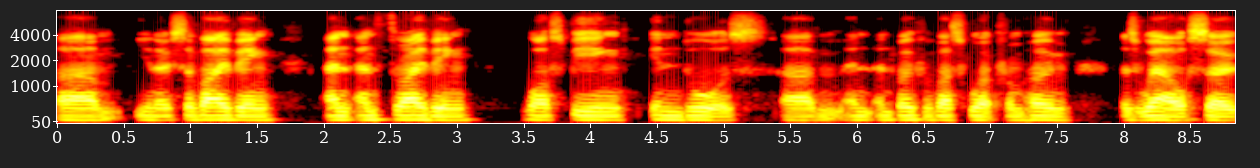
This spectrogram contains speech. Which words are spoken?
um, you know surviving and and thriving whilst being indoors um, and and both of us work from home as well so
